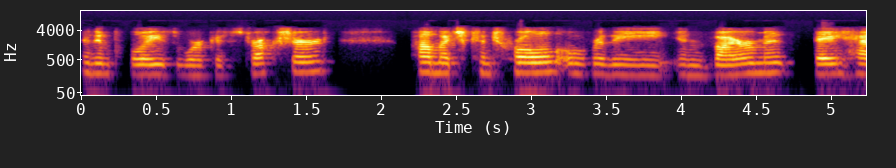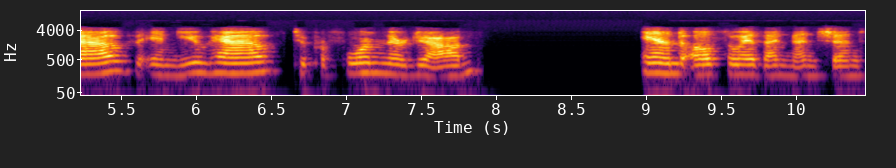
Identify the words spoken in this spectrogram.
an employee's work is structured, how much control over the environment they have and you have to perform their job, and also, as I mentioned,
